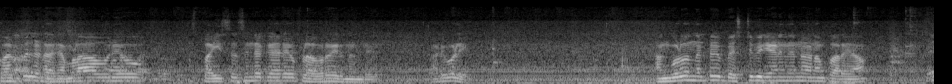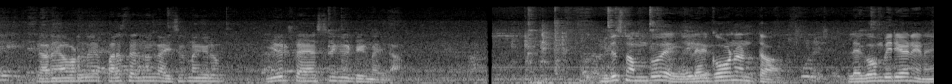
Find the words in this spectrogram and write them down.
കുഴപ്പമില്ല കേട്ടോ നമ്മളാ ഒരു സ്പൈസസിന്റെ ഒക്കെ ഒരു ഫ്ലവർ വരുന്നുണ്ട്. അടിപൊളി. അങ്ങോട്ട് വന്നിട്ട് ബെസ്റ്റ് ബിരിയാണി തന്നെ വേണം പറയാം. കാരണം ഞാൻ അവിടുന്ന് പല സ്ഥലത്തും കഴിച്ചിട്ടുണ്ടെങ്കിലും ഈ ഒരു ടേസ്റ്റിന് കിട്ടിയിട്ടുണ്ടായില്ല. ഇത് സംഭവേ ലെഗോൺ ആണ് കേട്ടോ ലെഗോൺ ബിരിയാണിയാണ്.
